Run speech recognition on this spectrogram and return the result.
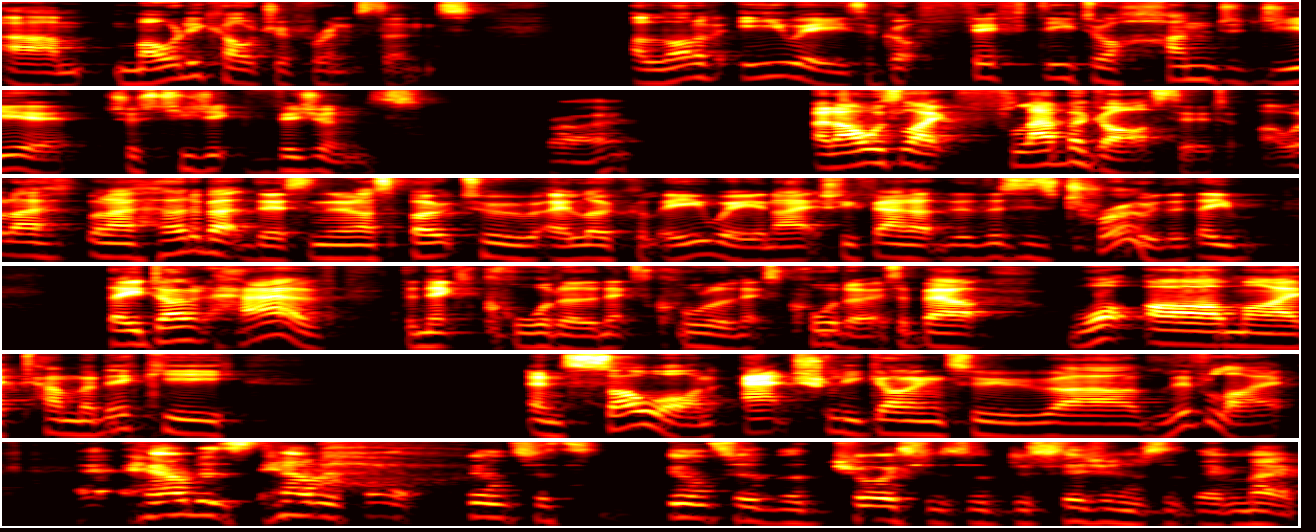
um, multiculture, for instance, a lot of iwis have got 50 to 100 year strategic visions. Right. And I was like flabbergasted when I when I heard about this, and then I spoke to a local iwi, and I actually found out that this is true. That they they don't have the next quarter, the next quarter, the next quarter. It's about what are my tamariki and so on actually going to uh, live like. How does how does that filter filter the choices of decisions that they make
